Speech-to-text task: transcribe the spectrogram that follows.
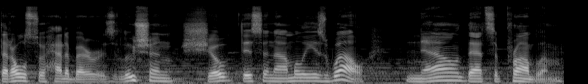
that also had a better resolution, showed this anomaly as well. Now that's a problem.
